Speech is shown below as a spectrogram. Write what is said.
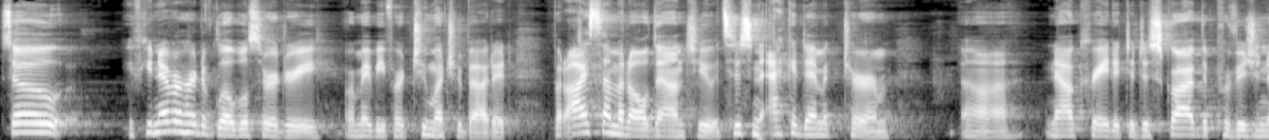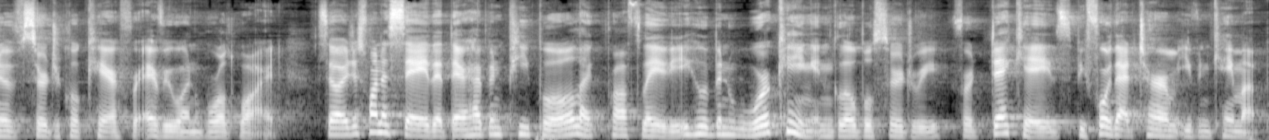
So if you never heard of global surgery, or maybe you've heard too much about it, but I sum it all down to it's just an academic term uh, now created to describe the provision of surgical care for everyone worldwide. So I just want to say that there have been people like Prof. Levy who have been working in global surgery for decades before that term even came up.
